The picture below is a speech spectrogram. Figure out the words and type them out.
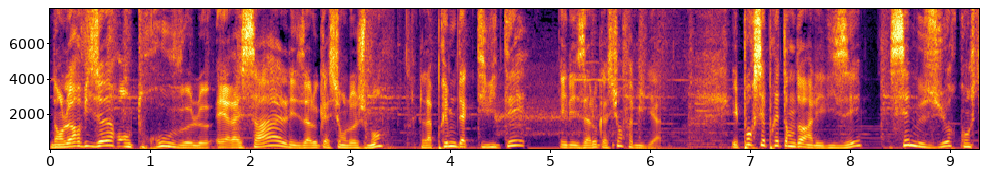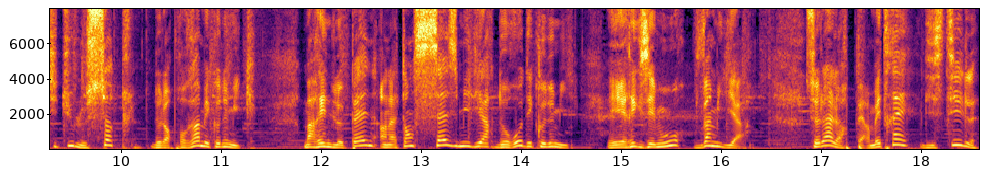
Dans leur viseur, on trouve le RSA, les allocations logement, la prime d'activité et les allocations familiales. Et pour ces prétendants à l'Élysée, ces mesures constituent le socle de leur programme économique. Marine Le Pen en attend 16 milliards d'euros d'économies et Éric Zemmour 20 milliards. Cela leur permettrait, disent-ils,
